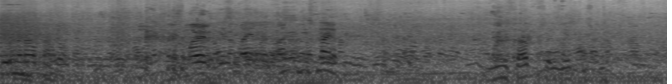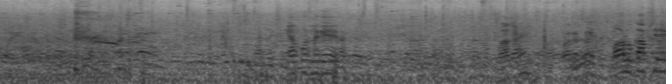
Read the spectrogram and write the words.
पूर्ण नाव सांगा. कॅम्पवर लगे बाळू कापशे एक असेल नारायण गोरे आणि बाळू कापसे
